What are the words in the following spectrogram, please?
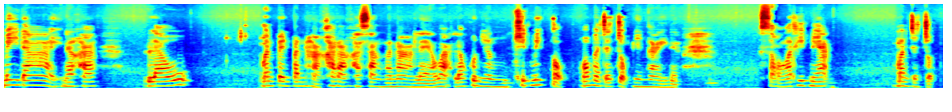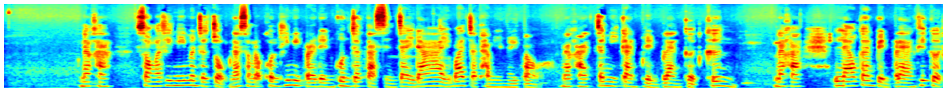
ไม่ได้นะคะ แล้วมันเป็นปัญหาคาราคาซังมานานแล้วอะแล้วคุณยังคิดไม่ตกว่ามันจะจบยังไงเนี่ยสองอาทิตย์เนี้ยมันจะจบนะคะสองอาทิตย์นี้มันจะจบนะสำหรับคนที่มีประเด็นคุณจะตัดสินใจได้ว่าจะทำยังไงต่อนะคะ จะมีการเปลี่ยนแปลงเกิดขึ้น นะคะ แล้วการเปลี่ยนแปลงที่เกิด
